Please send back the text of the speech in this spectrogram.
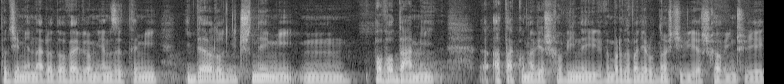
podziemia narodowego między tymi ideologicznymi mm, powodami ataku na wierzchowiny i wymordowania ludności wierzchowin, czyli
